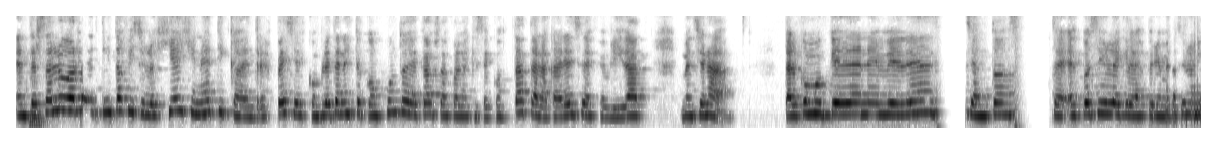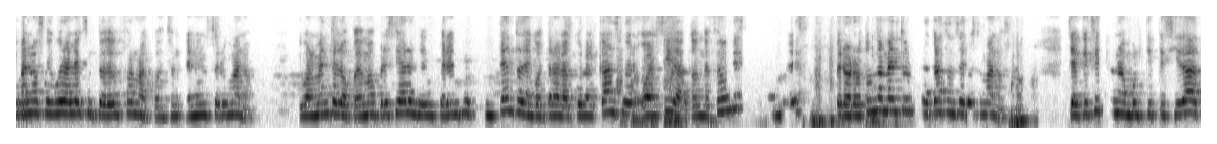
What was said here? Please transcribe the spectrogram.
en tercer lugar, la distinta fisiología y genética entre especies completan este conjunto de causas con las que se constata la carencia de fiabilidad mencionada. Tal como queda en evidencia, entonces, es posible que la experimentación animal no asegure el éxito de un fármaco en un ser humano. Igualmente lo podemos apreciar en los diferentes intentos de encontrar la cura al cáncer o al SIDA, donde fue un pero rotundamente un fracaso en seres humanos, ya que existe una multiplicidad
